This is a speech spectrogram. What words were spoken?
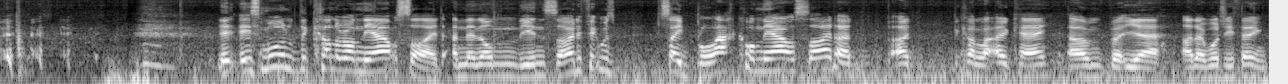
it's more the colour on the outside and then on the inside. If it was, say, black on the outside, I'd, I'd be kind of like, okay. Um, but yeah, I don't know, what do you think?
